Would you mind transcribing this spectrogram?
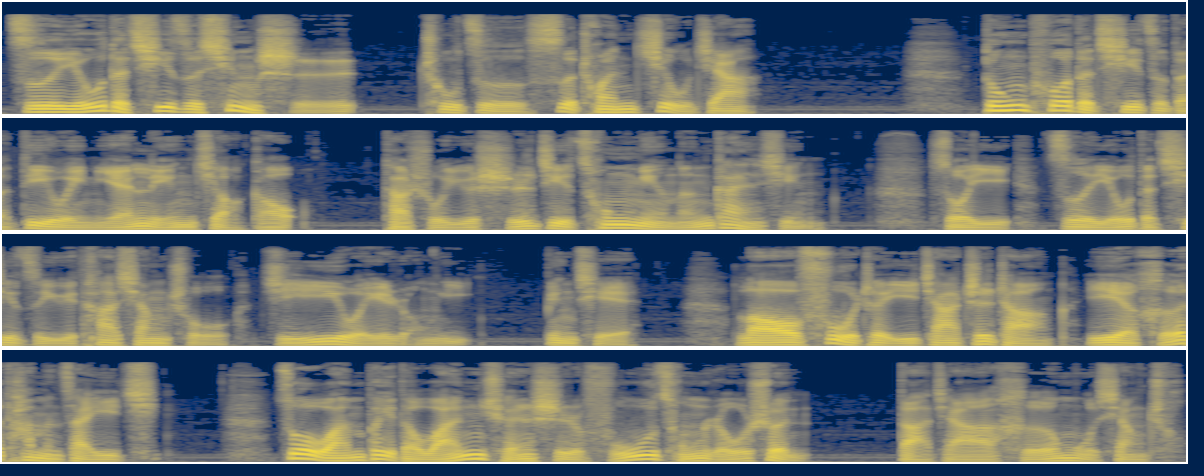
子由的妻子姓史，出自四川旧家。东坡的妻子的地位年龄较高。他属于实际聪明能干型，所以子由的妻子与他相处极为容易，并且老傅这一家之长也和他们在一起，做晚辈的完全是服从柔顺，大家和睦相处。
